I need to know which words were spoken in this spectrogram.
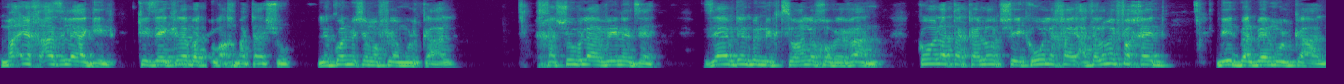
מה, איך אז להגיב. כי זה יקרה בטוח מתישהו, לכל מי שמופיע מול קהל. חשוב להבין את זה. זה ההבדל בין מקצוען לחובבן. כל התקלות שיקרו לך, אתה לא מפחד להתבלבל מול קהל.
